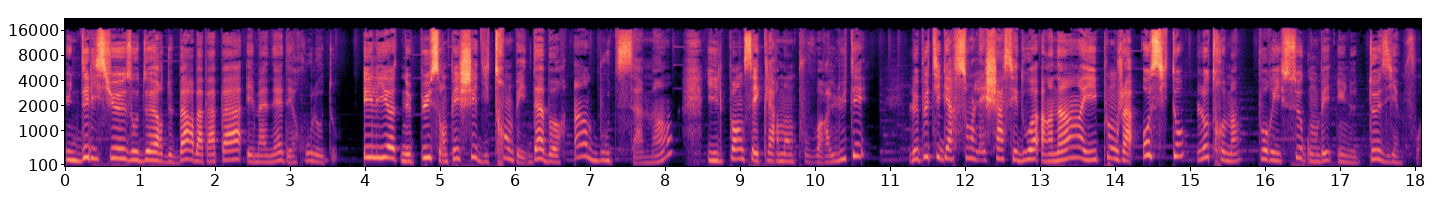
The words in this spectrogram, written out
Une délicieuse odeur de barbe à papa émanait des rouleaux d'eau. Elliot ne put s'empêcher d'y tremper d'abord un bout de sa main. Il pensait clairement pouvoir lutter, le petit garçon lécha ses doigts un à un et y plongea aussitôt l'autre main pour y secomber une deuxième fois.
